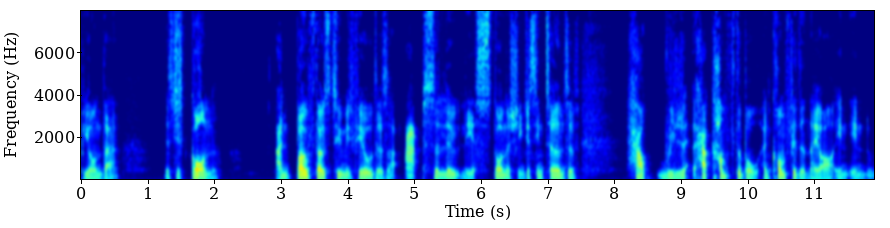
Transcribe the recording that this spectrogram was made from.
beyond that, it's just gone. And both those two midfielders are absolutely astonishing, just in terms of how rela- how comfortable and confident they are in, in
